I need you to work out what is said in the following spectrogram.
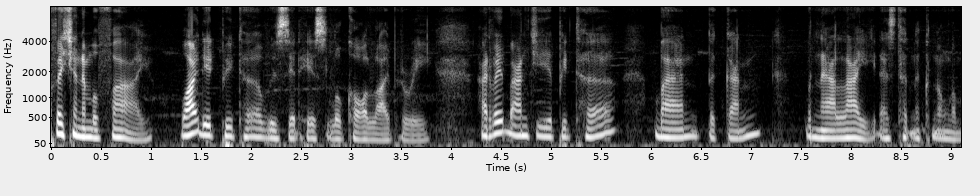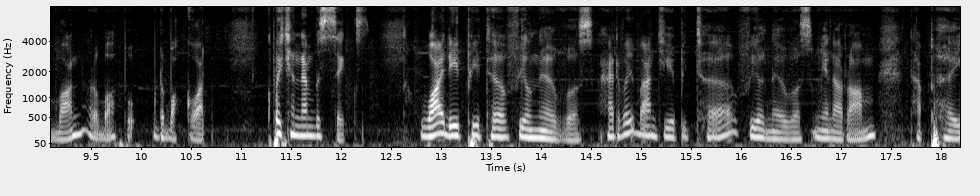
Question number 5 Why did Peter visit his local library ហេតុអ្វីបានជា Peter បានទៅកាន់បណ្ណាល័យដែលស្ថិតនៅក្នុងតំបន់របស់របស់គាត់ Question number 6 Why did Peter feel nervous ហេតុអ្វីបានជា Peter feel nervous មានអារម្មណ៍ថាភ័យ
